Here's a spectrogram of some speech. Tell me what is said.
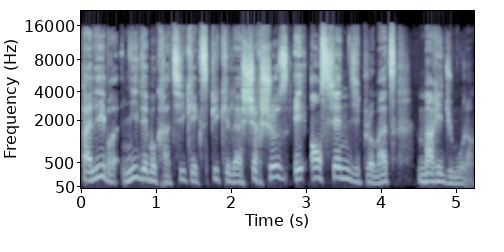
pas libre ni démocratique, explique la chercheuse et ancienne diplomate Marie Dumoulin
